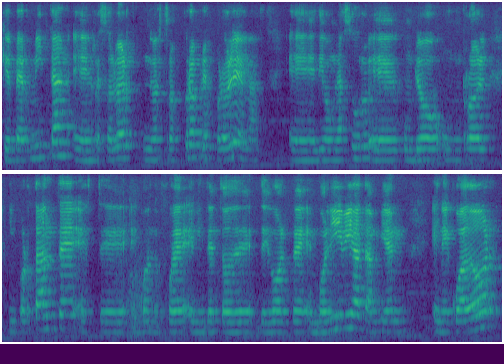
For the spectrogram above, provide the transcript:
que permitan eh, resolver nuestros propios problemas. Eh, UNASUR eh, cumplió un rol importante este, cuando fue el intento de, golpe en Bolivia, también en Ecuador.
